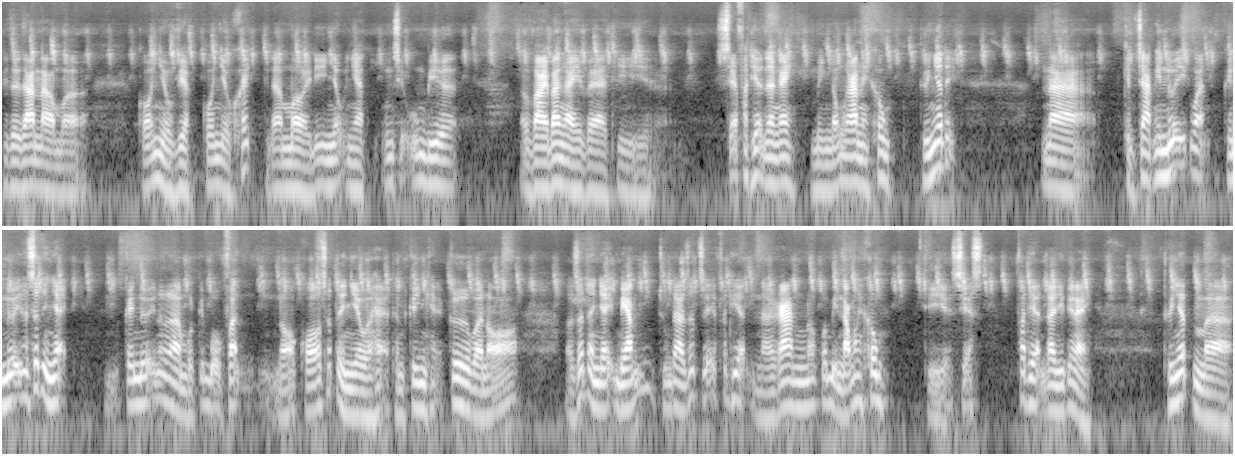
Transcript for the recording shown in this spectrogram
cái thời gian nào mà có nhiều việc có nhiều khách là mời đi nhậu nhạt uống rượu uống bia vài ba ngày về thì sẽ phát hiện ra ngay mình nóng gan hay không. Thứ nhất ấy là kiểm tra cái lưỡi các bạn. Cái lưỡi nó rất là nhạy. Cái lưỡi nó là một cái bộ phận, nó có rất là nhiều hệ thần kinh, hệ cơ và nó rất là nhạy bén. Chúng ta rất dễ phát hiện là gan nó có bị nóng hay không thì sẽ phát hiện ra như thế này. Thứ nhất mà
